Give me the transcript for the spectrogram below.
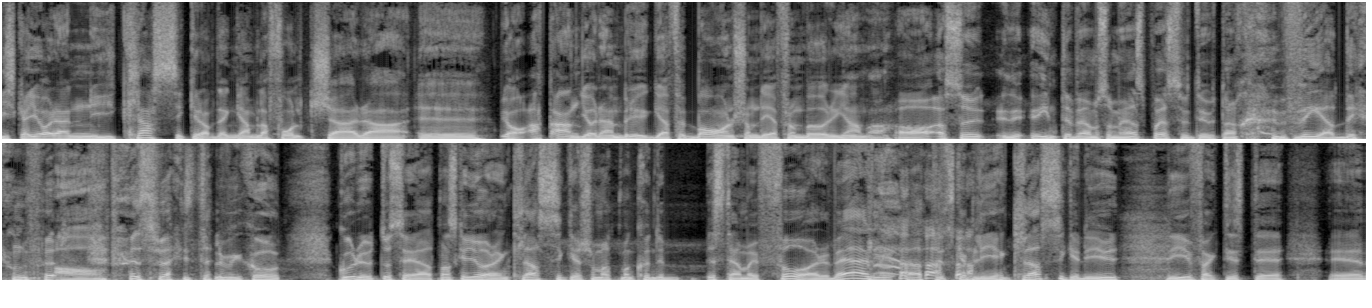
vi ska göra en ny klassiker av den gamla folkkära, eh, ja, att angöra en brygga för barn som det är från början. Va? Ja, alltså inte vem som helst på SVT utan vdn för, Ja. för Sveriges Television går ut och säger att man ska göra en klassiker som att man kunde bestämma i förväg att det ska bli en klassiker. Det är ju, det är ju faktiskt eh, eh,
